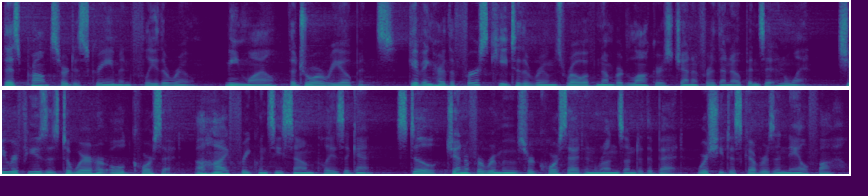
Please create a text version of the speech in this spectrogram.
This prompts her to scream and flee the room. Meanwhile, the drawer reopens, giving her the first key to the room's row of numbered lockers. Jennifer then opens it and when she refuses to wear her old corset, a high frequency sound plays again. Still, Jennifer removes her corset and runs under the bed, where she discovers a nail file.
